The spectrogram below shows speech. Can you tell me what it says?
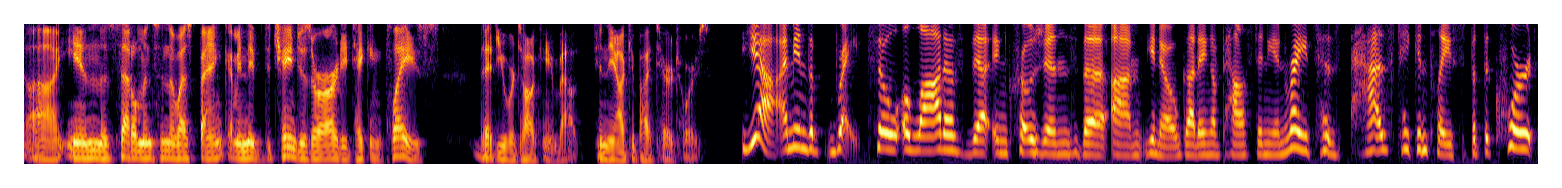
uh, in the settlements in the West Bank? I mean, the, the changes are already taking place that you were talking about in the occupied territories. Yeah, I mean the right. So a lot of the incursions, the um, you know, gutting of Palestinian rights has has taken place, but the court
